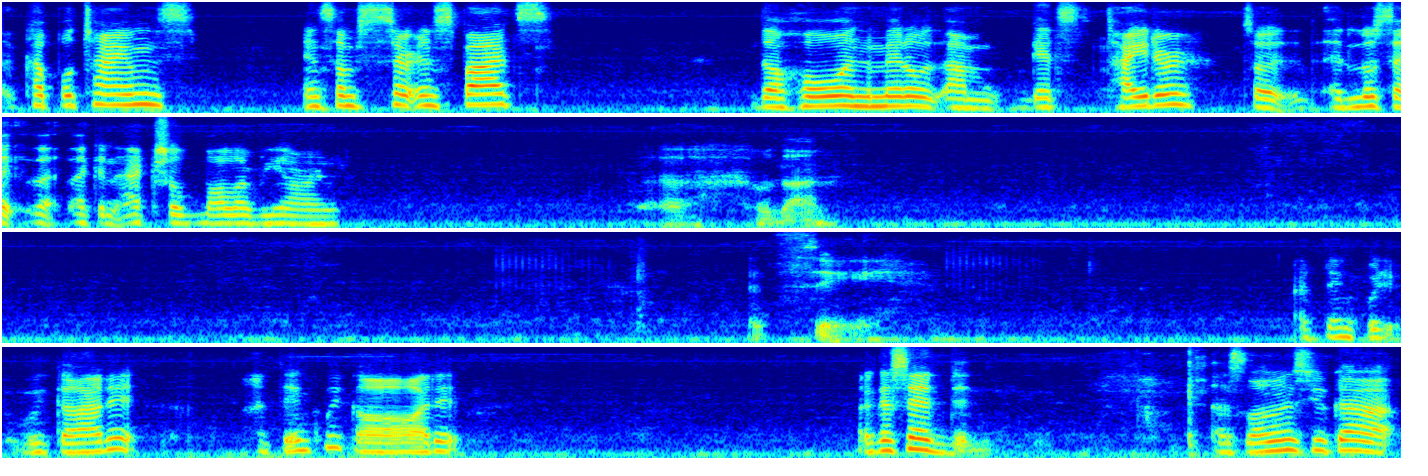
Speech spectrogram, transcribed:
a couple times in some certain spots, the hole in the middle um gets tighter, so it, it looks like like an actual ball of yarn. Uh, hold on. Let's see. I think we we got it. I think we got it. Like I said, as long as you got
